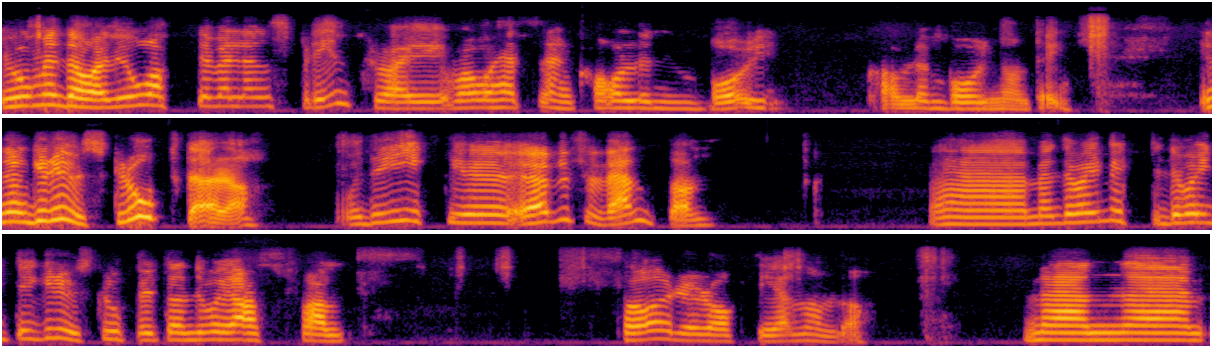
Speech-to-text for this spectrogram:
Jo, men då, vi åkte väl en sprint tror jag, vad hette den, Karlenborg, Karlenborg någonting. I någon grusgrop där då. Och det gick ju över förväntan. Eh, men det var ju mycket, det var inte grusgrop utan det var ju asfalt före rakt igenom då. Men eh,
